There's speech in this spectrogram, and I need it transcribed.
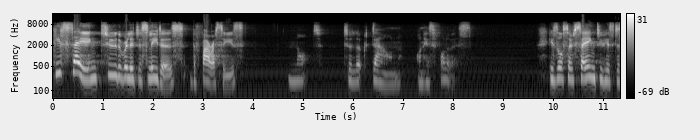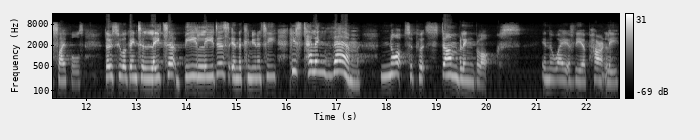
He's saying to the religious leaders, the Pharisees, not to look down on his followers. He's also saying to his disciples, those who are going to later be leaders in the community, he's telling them not to put stumbling blocks in the way of the apparently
